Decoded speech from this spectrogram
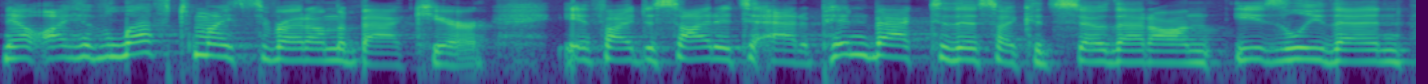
Now I have left my thread on the back here. If I decided to add a pin back to this, I could sew that on easily then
